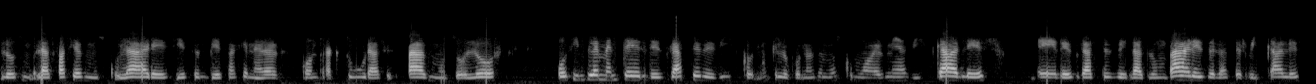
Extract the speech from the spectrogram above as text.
los, las fascias musculares y eso empieza a generar contracturas, espasmos, dolor, o simplemente el desgaste de disco, ¿no? que lo conocemos como hernias discales, eh, desgastes de las lumbares, de las cervicales,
